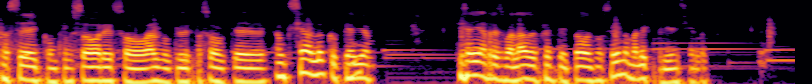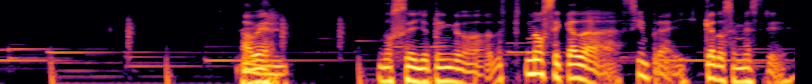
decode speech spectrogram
no sé, con profesores o algo que les pasó, que aunque sea loco, que haya que se hayan resbalado enfrente de todos, no sé, una mala experiencia, loco. A ver. No sé, yo tengo, no sé, cada, siempre hay, cada semestre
